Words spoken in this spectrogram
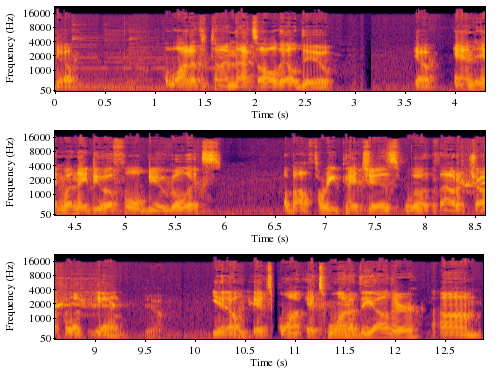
Yep. A lot of the time, that's all they'll do. Yep. And and when they do a full bugle, it's about three pitches without a chuckle at the end. Yeah. You know, it's one it's one of the other. Um,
